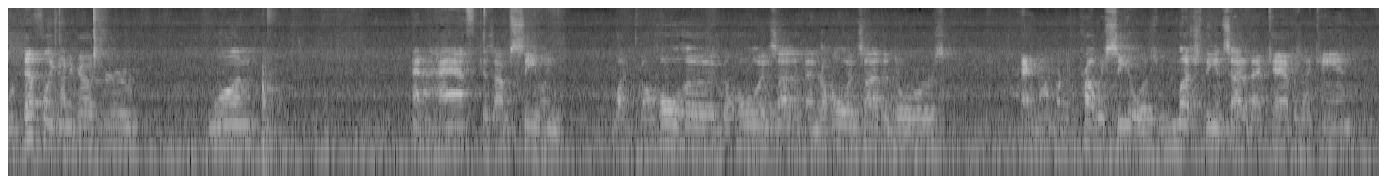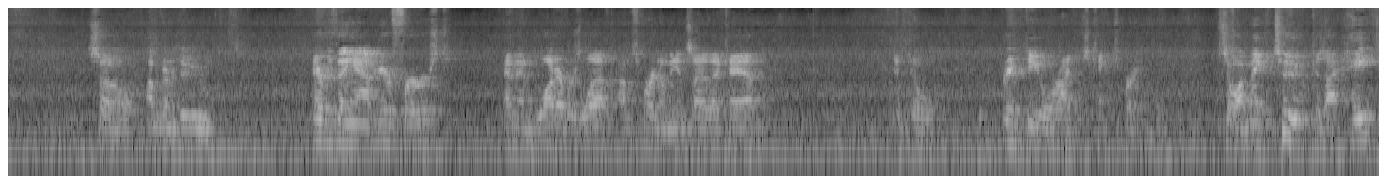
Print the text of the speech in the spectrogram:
We're definitely going to go through one and a half because I'm sealing like the whole hood, the whole inside of the fender, the whole inside of the doors, and I'm going to probably seal as much of the inside of that cab as I can. So I'm going to do everything out here first, and then whatever's left, I'm spraying on the inside of that cab until empty or I just can't spray anymore. So I make two because I hate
